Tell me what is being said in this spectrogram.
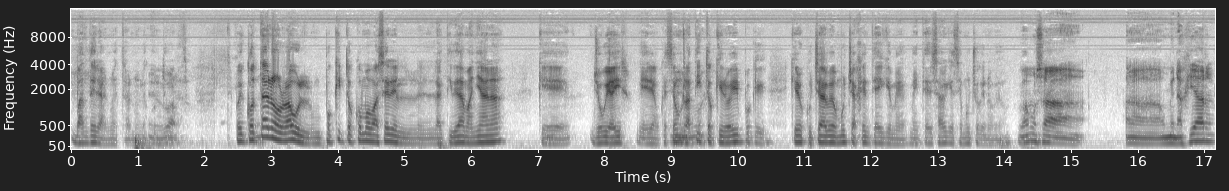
banderas nuestras, ¿no? La cultura. Pues contanos, Raúl, un poquito cómo va a ser el- la actividad mañana, que yo voy a ir, aunque sea un ratito quiero ir porque quiero escuchar, veo mucha gente ahí que me, me interesa ver que hace mucho que no veo. Vamos a, a homenajear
